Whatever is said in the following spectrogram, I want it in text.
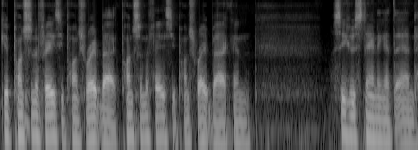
Get punched in the face, you punch right back. Punch in the face, you punch right back, and see who's standing at the end.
